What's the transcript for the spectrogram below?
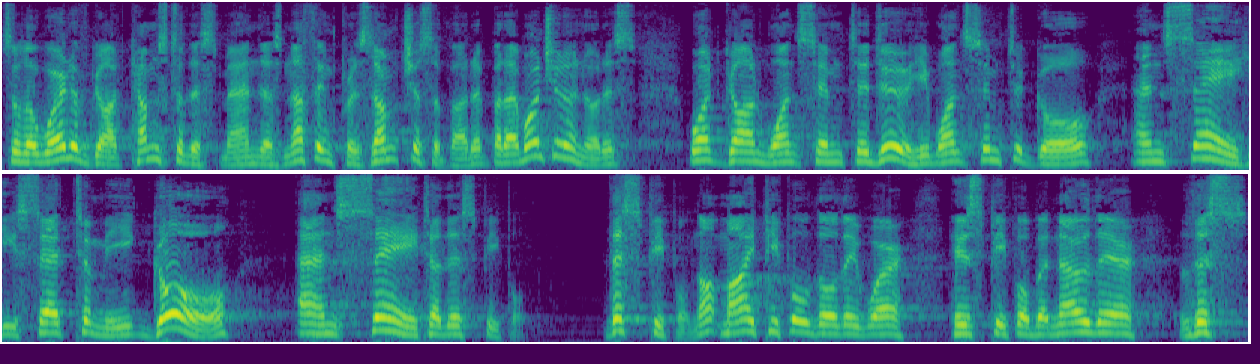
So the word of God comes to this man. There's nothing presumptuous about it, but I want you to notice what God wants him to do. He wants him to go and say, He said to me, Go and say to this people. This people, not my people, though they were his people, but now they're this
